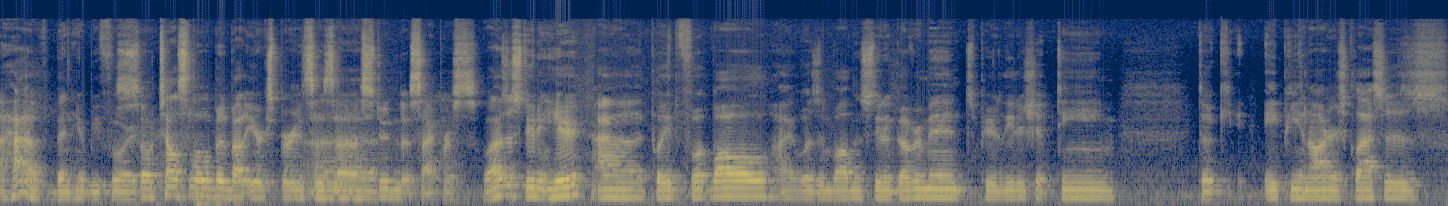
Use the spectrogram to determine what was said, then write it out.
I have been here before. So tell us a little bit about your experience as a Uh, student at Cypress. Well, as a student here, I played football. I was involved in student government, peer leadership team, took AP and honors classes.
